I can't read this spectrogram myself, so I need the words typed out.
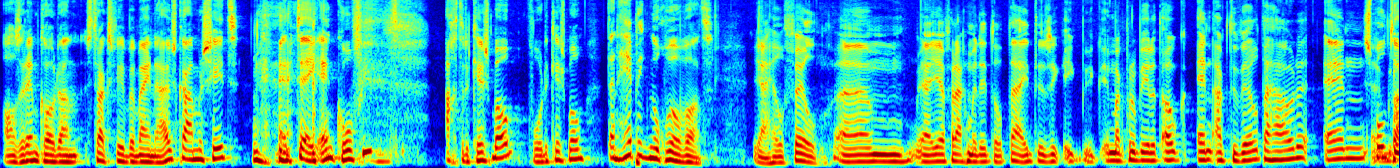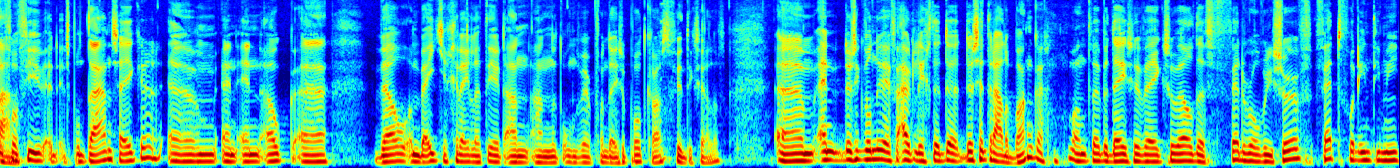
als Remco dan straks weer bij mij in de huiskamer zit, met thee en koffie, achter de kerstboom, voor de kerstboom, dan heb ik nog wel wat. Ja, heel veel. Ehm, ja, jij vraagt me dit altijd. Dus ik, ik, ik, maar ik probeer het ook en actueel te houden. En Spontaan. bedoel, Van vier, eh, spontaan, zeker. Ehm, en, en ook eh, wel een beetje gerelateerd aan, aan het onderwerp van deze podcast, vind ik zelf. Ehm, en dus ik wil nu even uitlichten de, de centrale banken. Want we hebben deze week zowel de Federal Reserve, Fed voor Intimi,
